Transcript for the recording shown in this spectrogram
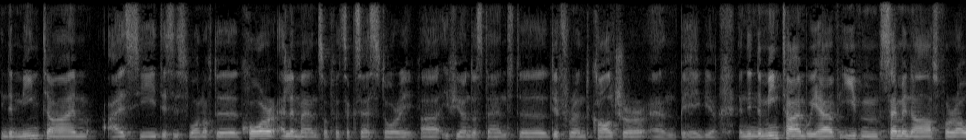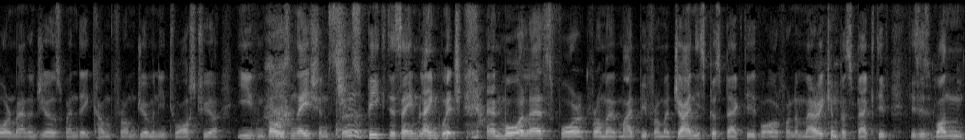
In the meantime, I see this is one of the core elements of a success story uh, if you understand the different culture and behavior. And in the meantime, we have even seminars for our managers when they come from Germany to Austria. Even both nations uh, speak the same language, and more or less for from a might be from a Chinese perspective or from an American perspective, this is one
